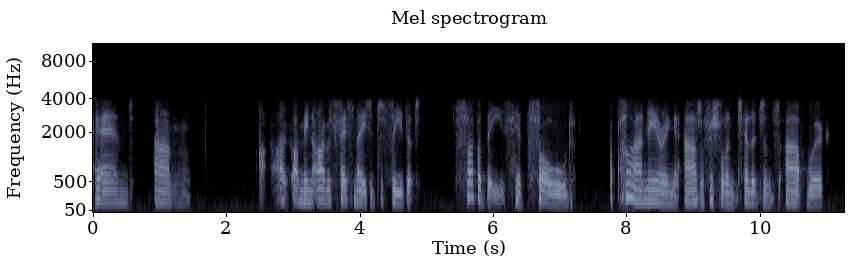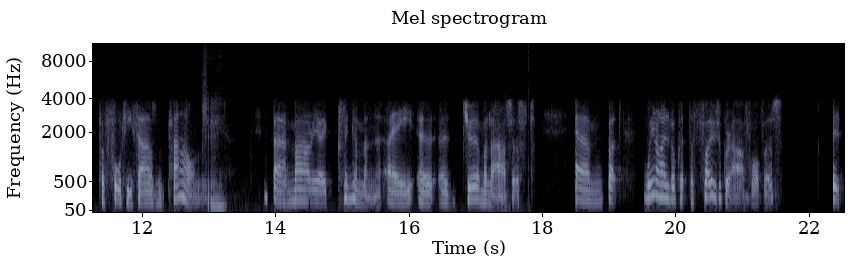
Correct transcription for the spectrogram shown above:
and um, I, I mean, I was fascinated to see that Sotheby's had sold a pioneering artificial intelligence artwork for forty thousand pounds. Uh, Mario Klingemann, a, a, a German artist. Um, but when I look at the photograph of it, it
